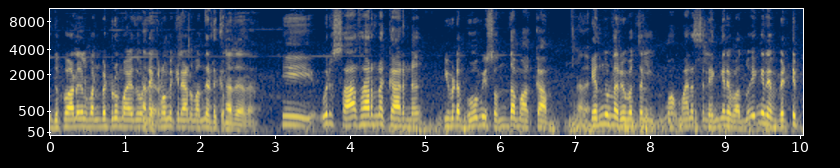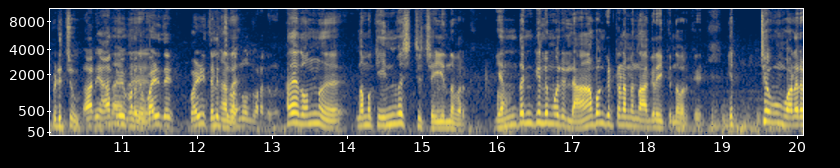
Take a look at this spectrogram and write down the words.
ഇതിപ്പോൾ ആളുകൾ വൺ ബെഡ്റൂം ആയതുകൊണ്ട് എക്കണോമിക്കലാണ് വന്നെടുക്കുന്നത്. ഈ ഒരു സാധാരണക്കാരന് ഇവിടെ ഭൂമി സ്വന്തമാക്കാം എന്നുള്ള രൂപത്തിൽ മനസ്സിൽ എങ്ങനെ വന്നു? എങ്ങനെ വെട്ടിപ്പിടിച്ചു? ആദ്യമേ പറഞ്ഞു വഴി തെളിച്ചു വന്നു എന്ന് പറഞ്ഞത്. അതായത് ഒന്ന് നമുക്ക് ഇൻവെസ്റ്റ് ചെയ്യുന്നവർക്ക് എന്തെങ്കിലും ഒരു ലാഭം കിട്ടണമെന്ന് ആഗ്രഹിക്കുന്നവർക്ക് ഏറ്റവും വളരെ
